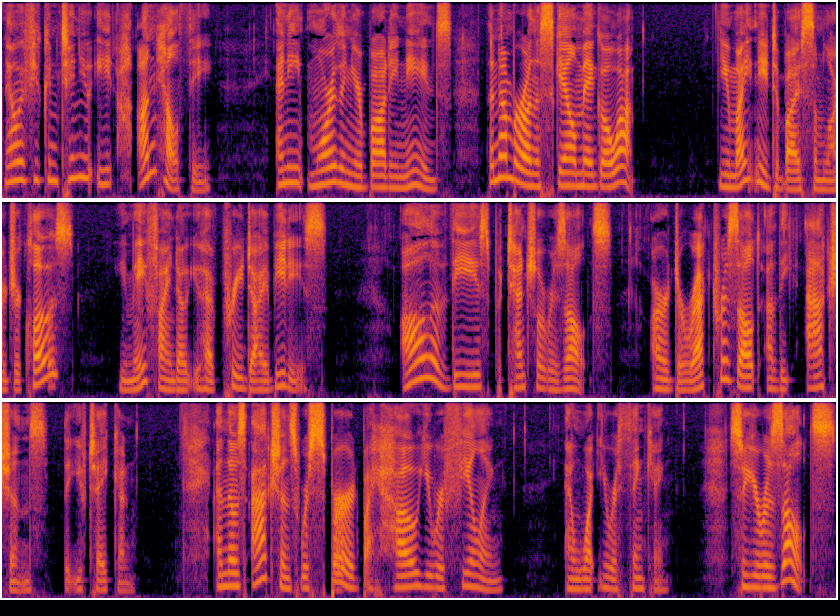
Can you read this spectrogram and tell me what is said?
Now, if you continue to eat unhealthy and eat more than your body needs, the number on the scale may go up. You might need to buy some larger clothes. You may find out you have prediabetes. All of these potential results are a direct result of the actions that you've taken. And those actions were spurred by how you were feeling and what you were thinking. So your results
